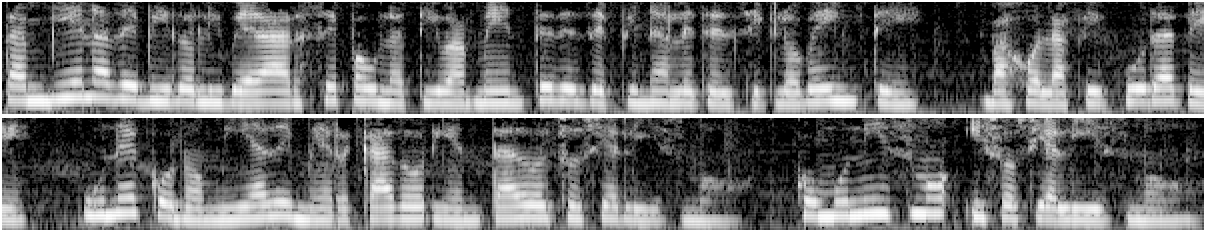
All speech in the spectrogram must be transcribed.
también ha debido liberarse paulativamente desde finales del siglo XX, bajo la figura de una economía de mercado orientado al socialismo. Comunismo y socialismo.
